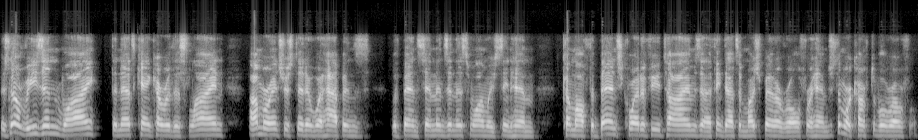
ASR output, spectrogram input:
there's no reason why the Nets can't cover this line. I'm more interested in what happens with Ben Simmons in this one. We've seen him come off the bench quite a few times, and I think that's a much better role for him, just a more comfortable role for,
